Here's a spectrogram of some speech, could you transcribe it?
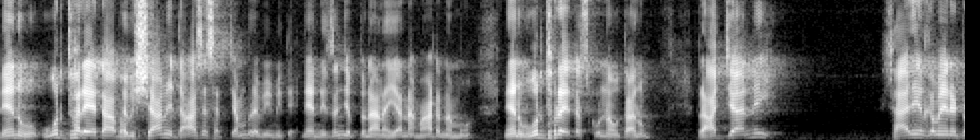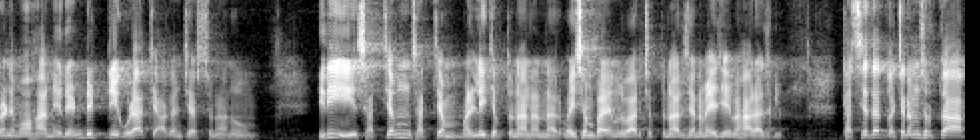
నేను ఊర్ధ్వరేత భవిష్యామి దాస సత్యం బ్రవీమితే. నేను నిజం చెప్తున్నానయ్యా నా మాట నమ్ము. నేను ఊర్ధ్వరేతస్కుని అవుతాను రాజ్యాన్ని శారీరకమైనటువంటి మోహాన్ని రెండింటినీ కూడా త్యాగం చేస్తున్నాను. ఇది సత్యం సత్యం. మళ్ళీ చెప్తున్నాను అన్నారు వైశంపాయనుల వారు చెప్తున్నారు జనమేజయ మహారాజుకి. తస్య తద్వచనం శృత్వా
